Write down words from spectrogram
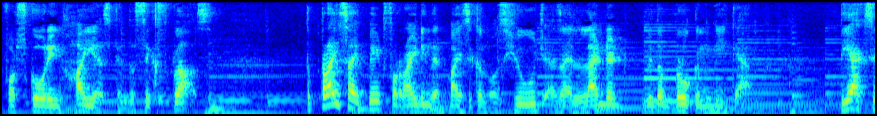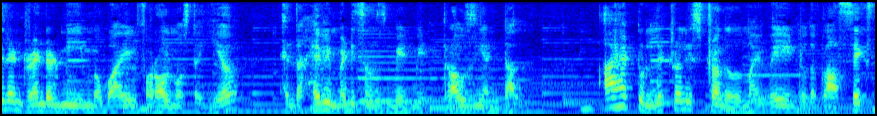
for scoring highest in the sixth class. The price I paid for riding that bicycle was huge as I landed with a broken kneecap. The accident rendered me immobile for almost a year, and the heavy medicines made me drowsy and dull. I had to literally struggle my way into the class 6th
